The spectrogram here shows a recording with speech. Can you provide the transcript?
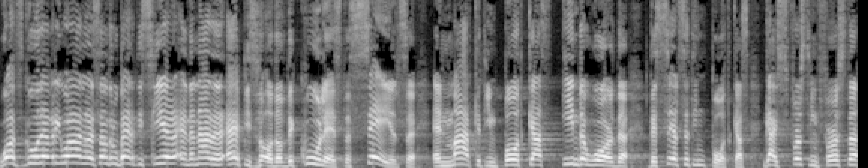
What's good everyone? Alessandro Uberti is here and another episode of the coolest sales and marketing podcast in the world, the Sales Setting Podcast. Guys, first thing first, uh,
